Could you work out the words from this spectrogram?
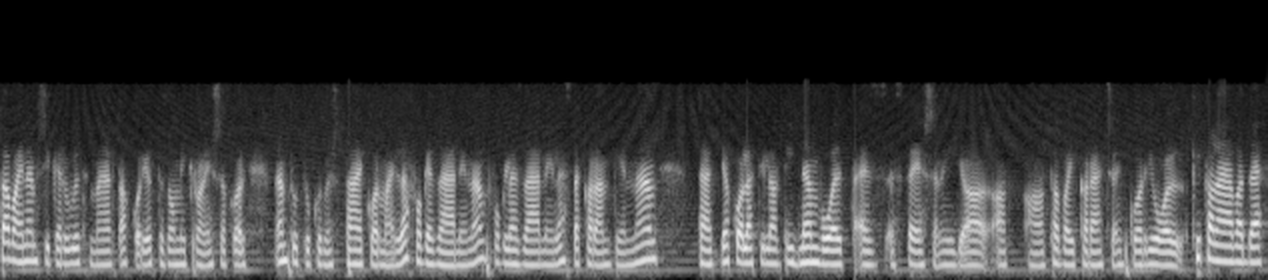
Tavaly nem sikerült, mert akkor jött az Omikron, és akkor nem tudtuk, hogy most a tájkormány le fog-e zárni, nem fog lezárni, lesz-e karantén, nem tehát gyakorlatilag így nem volt ez, ez teljesen így a, a, a tavalyi karácsonykor jól kitalálva, de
